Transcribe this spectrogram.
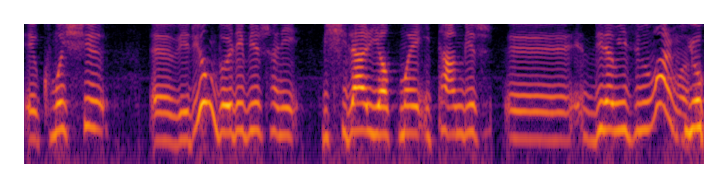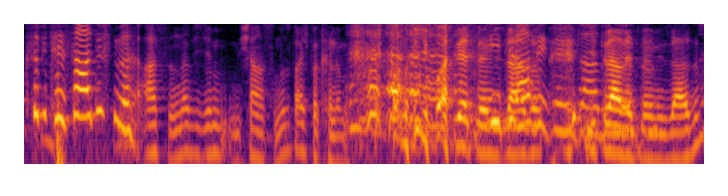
e, kumaşı e, veriyor mu? Böyle bir hani bir şeyler yapmaya iten bir e, dinamizmi var mı? Yoksa bir tesadüf mü? Aslında bizim şansımız başbakanımız. Onu ifade etmemiz İtiraf lazım. etmemiz lazım İtiraf etmemiz lazım.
